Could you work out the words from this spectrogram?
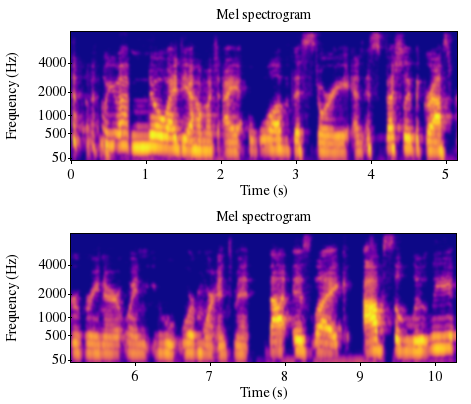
well, you have no idea how much I love this story, and especially the grass grew greener when you were more intimate. That is like absolutely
